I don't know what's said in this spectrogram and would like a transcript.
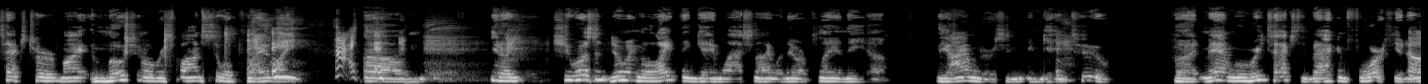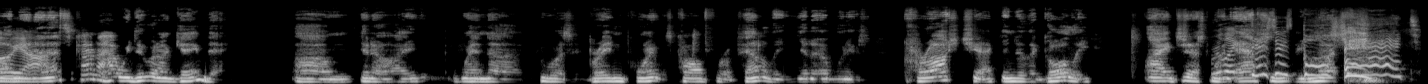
text her my emotional response to a play, like um, you know, she wasn't doing the Lightning game last night when they were playing the uh, the Islanders in, in game two. But man, we were texting back and forth, you know. Oh, I mean, yeah. and that's kind of how we do it on game day. Um, you know, I when uh, who was it? Brayden Point was called for a penalty. You know, when he was cross checked into the goalie, I just We're went like, this is bullshit.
